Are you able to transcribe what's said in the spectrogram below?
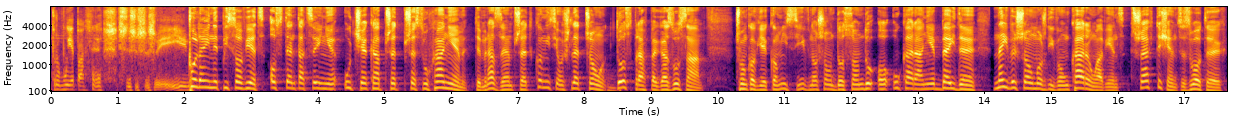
Próbuje pan. Kolejny pisowiec ostentacyjnie ucieka przed przesłuchaniem, tym razem przed komisją śledczą do spraw Pegasusa. Członkowie komisji wnoszą do sądu o ukaranie Bejdy najwyższą możliwą karą, a więc 3000 złotych.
